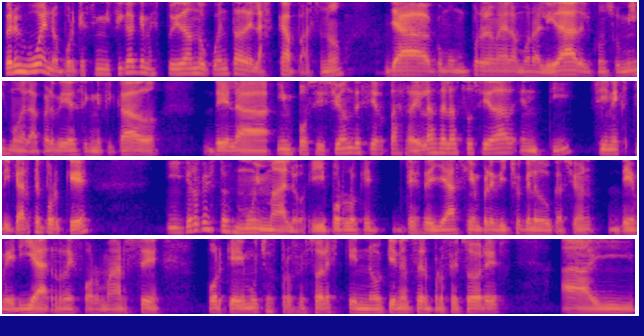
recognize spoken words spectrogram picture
Pero es bueno porque significa que me estoy dando cuenta de las capas, ¿no? Ya como un problema de la moralidad, del consumismo, de la pérdida de significado, de la imposición de ciertas reglas de la sociedad en ti, sin explicarte por qué. Y creo que esto es muy malo y por lo que desde ya siempre he dicho que la educación debería reformarse porque hay muchos profesores que no quieren ser profesores, hay,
